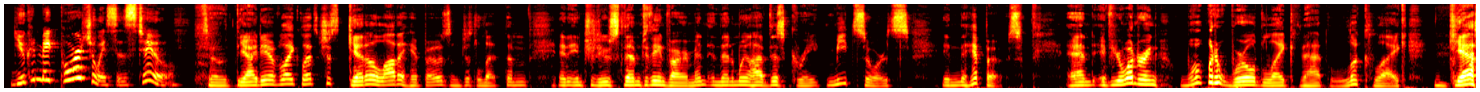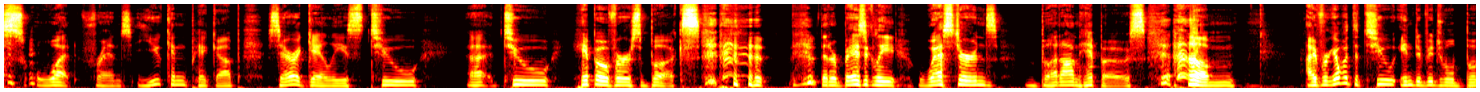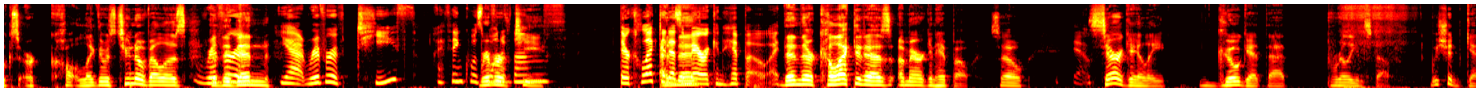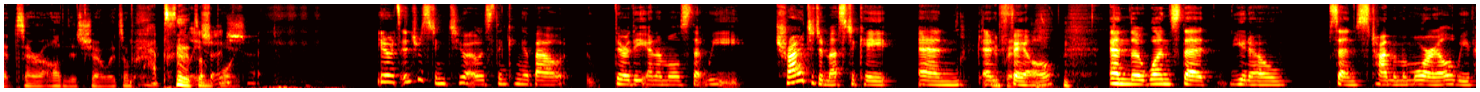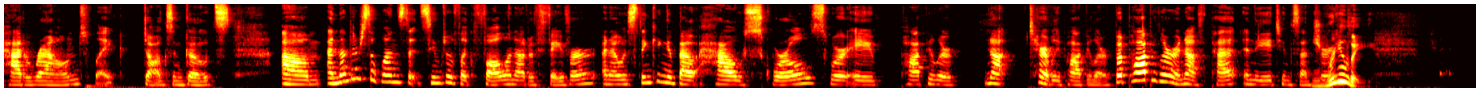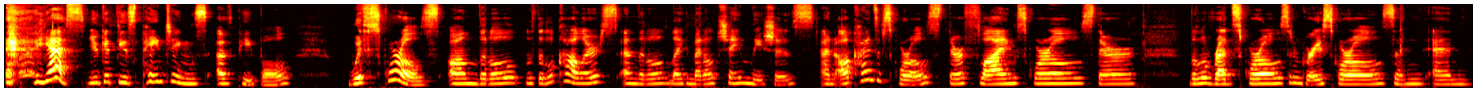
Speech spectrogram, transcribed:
you can make poor choices too. so the idea of like let's just get a lot of hippos and just let them and introduce them to the environment and then we'll have this great meat source in the hippos. And if you're wondering what would a world like that look like, guess what, friends? You can pick up Sarah Gailey's two uh, two hippoverse books that are basically westerns but on hippos. Um, I forget what the two individual books are called. Like there was two novellas, River they then of, yeah, River of Teeth, I think was River one of of them. Teeth. They're collected And as then- American Hippo. I Then they're collected as American Hippo. So Yeah. Sarah Gailey, go get that brilliant stuff. We should get Sarah on this show at some Absolutely at some should. point. You know, it's interesting too. I was thinking about they're the animals that we try to domesticate and and fail, and the ones that you know since time immemorial we've had around, like dogs and goats. Um, and then there's the ones that seem to have like fallen out of favor. And I was thinking about how squirrels were a popular, not terribly popular, but popular enough pet in the 18th century. Really? yes, you get these paintings of people with squirrels on little with little collars and little like metal chain leashes and all kinds of squirrels. There are flying squirrels, there are little red squirrels and gray squirrels and and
